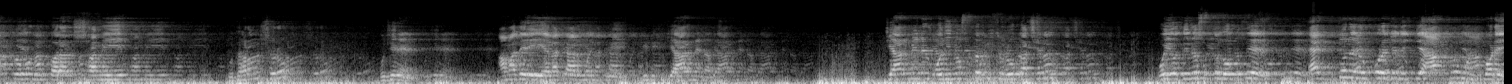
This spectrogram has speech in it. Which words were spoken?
আক্রমণ করার স্বামী। উদাহরণস্বরূপ, বুঝে নেন আমাদের এই এলাকার মধ্যে যিনি চেয়ারম্যান আছে চেয়ারম্যানের অধীনস্থ কিছু লোক আছে না? ওই অধীনস্থ লোকদের একজনের উপরে যদি কে আক্রমণ করে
